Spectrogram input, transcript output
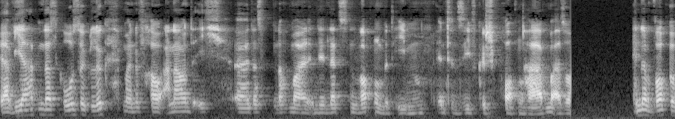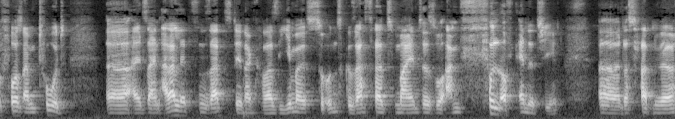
Ja, wir hatten das große Glück, meine Frau Anna und ich, äh, dass wir nochmal in den letzten Wochen mit ihm intensiv gesprochen haben. Also eine Woche vor seinem Tod, äh, als seinen allerletzten Satz, den er quasi jemals zu uns gesagt hat, meinte so, I'm full of energy. Äh, das fanden wir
